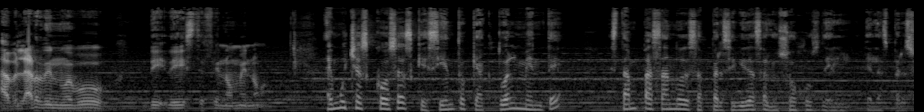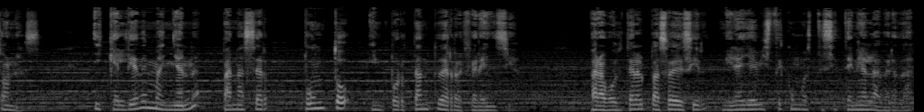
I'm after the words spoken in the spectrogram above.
hablar de nuevo de, este fenómeno? Hay muchas cosas que siento que actualmente están pasando desapercibidas a los ojos de, de las personas y que el día de mañana van a ser punto importante de referencia para voltear al pasado y decir, mira, ya viste cómo este sí tenía la verdad.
